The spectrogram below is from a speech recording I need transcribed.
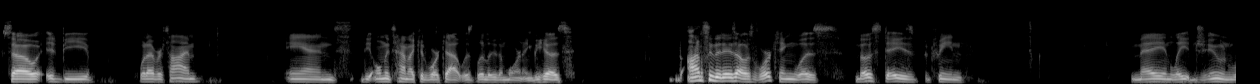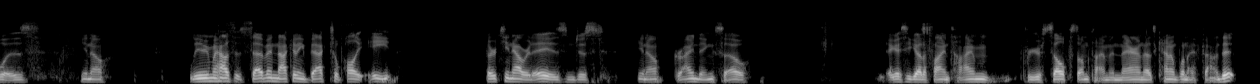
So it'd be whatever time, and the only time I could work out was literally the morning because honestly, the days I was working was most days between May and late June was, you know, leaving my house at seven, not getting back till probably eight, 13 hour days, and just, you know, grinding. So I guess you got to find time for yourself sometime in there. And that's kind of when I found it.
